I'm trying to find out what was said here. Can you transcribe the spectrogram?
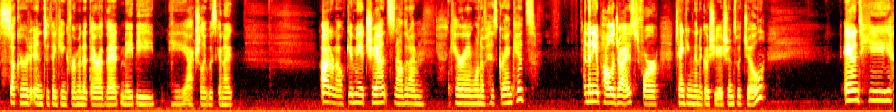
suckered into thinking for a minute there that maybe he actually was gonna, I don't know, give me a chance now that I'm carrying one of his grandkids. And then he apologized for tanking the negotiations with Jill. And he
